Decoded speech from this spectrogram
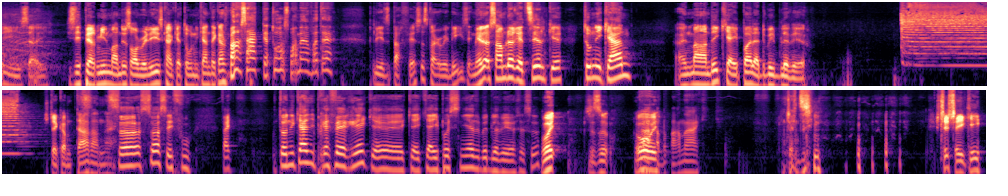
Il, il- ça- il s'est permis de demander son release quand que Tony Khan était comme « Je m'en sac, tais-toi en ce moment, va-t'en! » Puis il a dit « Parfait, ça c'est un release. » Mais là, semblerait-il que Tony Khan a demandé qu'il n'y ait pas à la WWE. J'étais comme tabarnak. Ça, ça c'est fou. Fait que Tony Khan, il préférait qu'il n'ait pas signé à WWE, c'est ça? Oui, c'est ça. Oh, ah, oui, tabarnak. je te dis. J'étais shaké.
